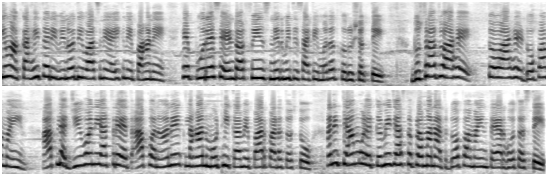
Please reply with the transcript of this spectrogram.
किंवा काहीतरी विनोदी वाचणे ऐकणे पाहणे हे पुरेसे एन्डॉर्फिन्स निर्मितीसाठी मदत करू शकते. दुसरा जो आहे तो आहे डोपामाइन. आपल्या जीवन यात्रेत आपण अनेक लहान मोठी कामे पार पाडत असतो आणि त्यामुळे कमी जास्त प्रमाणात डोपामाइन तयार होत असते.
